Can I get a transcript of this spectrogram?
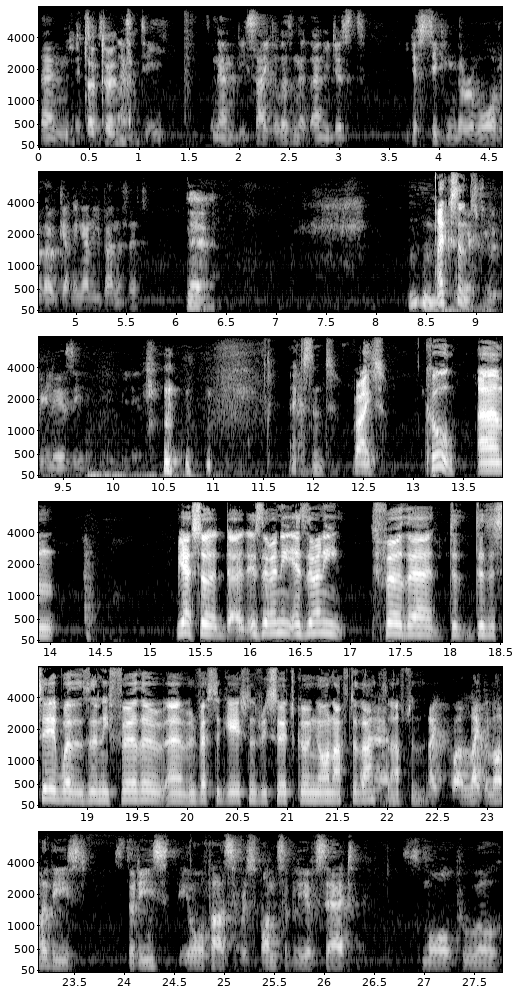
then Just it's don't just do an empty, it's an empty cycle, isn't it? Then you just you're just seeking the reward without getting any benefit. yeah. Mm. Excellent. You would be lazy. You'd be lazy. Excellent. Right. Cool. Um, yeah. So, is there any? Is there any further? d- Does it say whether there's any further um, investigations, research going on after that? Um, after that? like well, like a lot of these studies, the authors responsibly have said small pool.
